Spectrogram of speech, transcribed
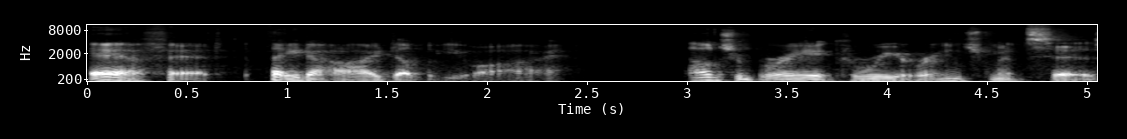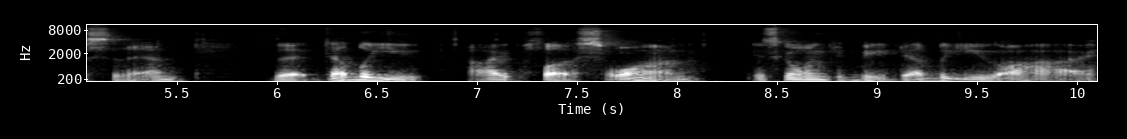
f at theta i w i. Algebraic rearrangement says then that wi plus 1 is going to be wi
